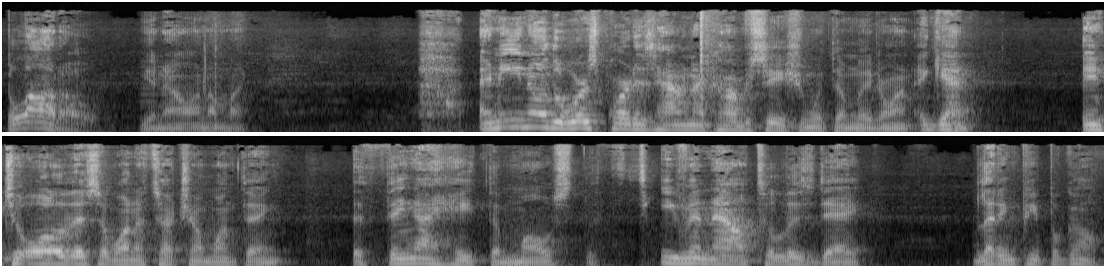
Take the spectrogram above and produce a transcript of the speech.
blotto," you know, and I'm like, and you know, the worst part is having that conversation with them later on. Again, into all of this, I want to touch on one thing. The thing I hate the most, even now till this day, letting people go.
